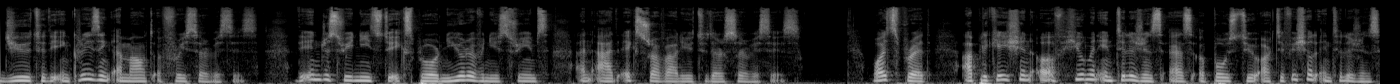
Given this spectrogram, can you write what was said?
Due to the increasing amount of free services, the industry needs to explore new revenue streams and add extra value to their services widespread application of human intelligence as opposed to artificial intelligence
